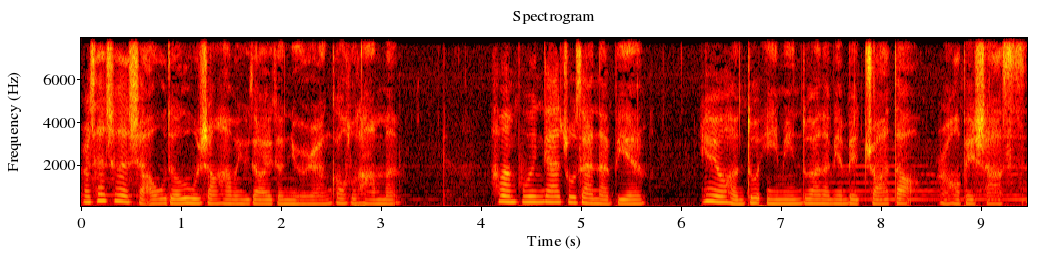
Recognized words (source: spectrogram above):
而在这个小屋的路上，他们遇到一个女人，告诉他们，他们不应该住在那边，因为有很多移民都在那边被抓到，然后被杀死。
